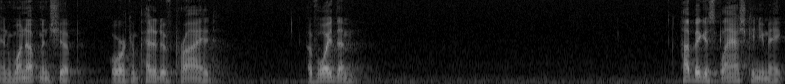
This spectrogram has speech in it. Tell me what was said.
and one upmanship or competitive pride. Avoid them. How big a splash can you make?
